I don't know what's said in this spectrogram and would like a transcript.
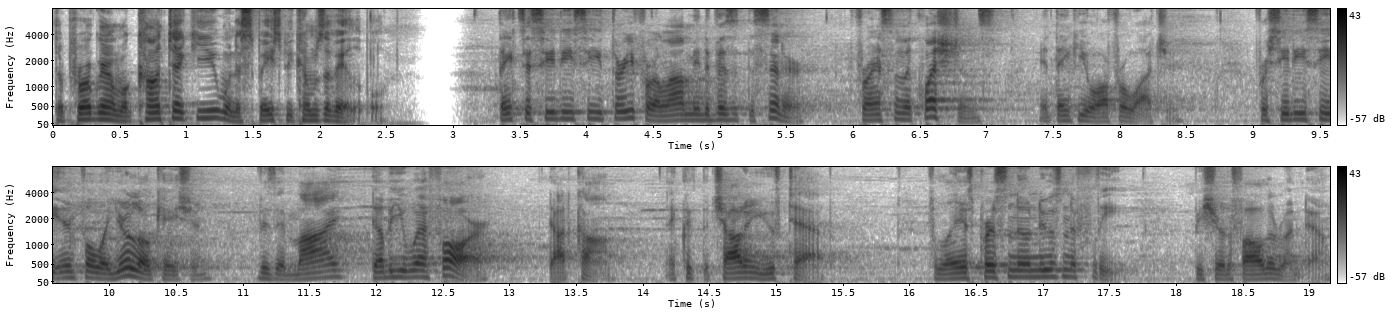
The program will contact you when the space becomes available. Thanks to CDC3 for allowing me to visit the center, for answering the questions, and thank you all for watching. For CDC info at your location, visit mywfr.com and click the Child and Youth tab. For the latest personnel news in the fleet, be sure to follow the rundown.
